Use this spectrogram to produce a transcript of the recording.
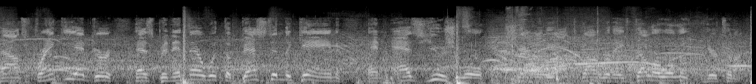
pounds. Frankie Edgar has been in there with the best in the game, and as usual, sharing the octagon with a fellow elite here tonight.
